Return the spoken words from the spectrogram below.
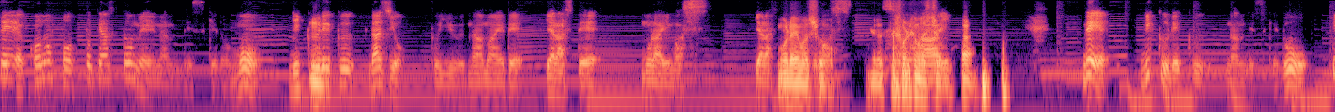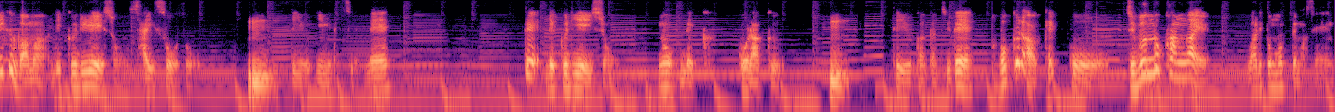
で、このポッドキャスト名なんですけども、リクレクラジオという名前でやらせてもらいます。やらせてもらいましょうやらせてもらいましょう。はいはいで、リクレクなんですけど、リクがまあ、リクリエーション再創造っうん。ていう意味ですよね。で、レクリエーションのレク、娯楽うんっていう形で、僕ら結構自分の考え割と持ってません？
